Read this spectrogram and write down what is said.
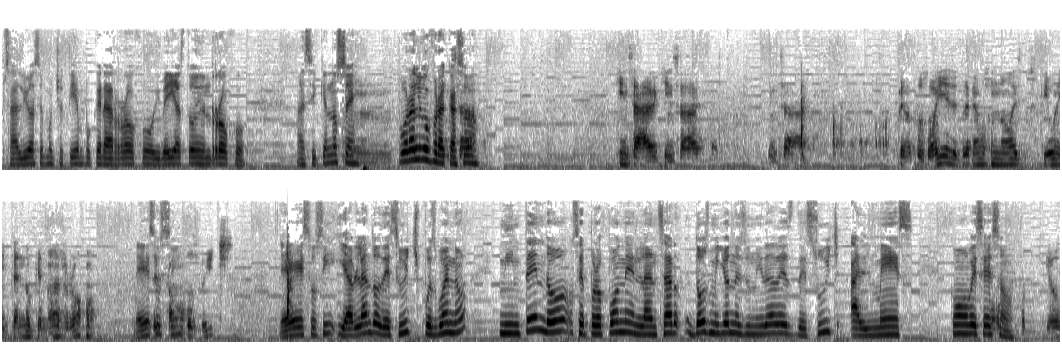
salió hace mucho tiempo que era rojo y veías todo en rojo. Así que no sé. Mm, por algo fracasó. ¿Quién sabe? ¿Quién sabe? ¿Quién sabe? Pero pues oye, tenemos un nuevo dispositivo Nintendo que no es rojo. Eso el sí. famoso Switch. Eso sí, y hablando de Switch, pues bueno, Nintendo se propone en lanzar 2 millones de unidades de Switch al mes. ¿Cómo ves eso? Oh, por Dios.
